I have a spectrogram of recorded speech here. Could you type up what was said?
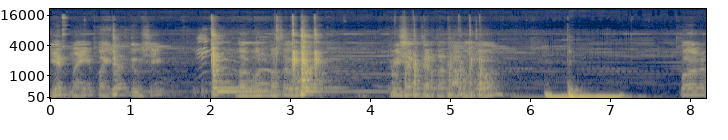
घेत नाही. पहिल्याच दिवशी भगवंताचं रूप विषद करतात अभंगावर पण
